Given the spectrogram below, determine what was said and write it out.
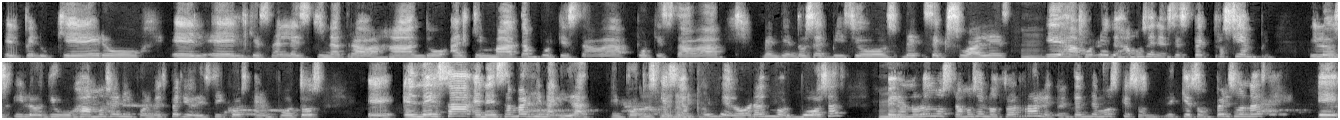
el peluquero, el, el, que está en la esquina trabajando, al que matan porque estaba, porque estaba vendiendo servicios sexuales, mm. y dejamos, los dejamos en ese espectro siempre. Y los, mm. y los dibujamos en informes periodísticos, en fotos eh, en, esa, en esa marginalidad, en fotos que sean vendedoras, morbosas, mm. pero no los mostramos en otros roles, no entendemos que son, que son personas eh,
